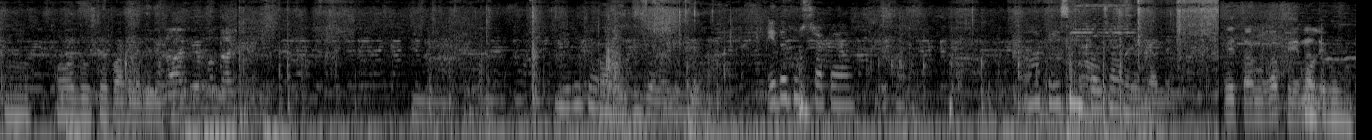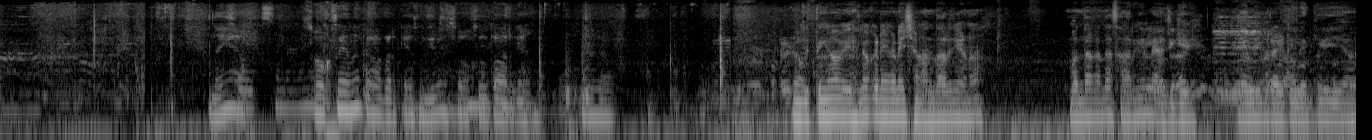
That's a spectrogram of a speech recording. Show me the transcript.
ਹੂੰ, ਹੋਰ ਦੂਸਰੇ ਪਾ ਕੇ ਲੱਗੇ ਦੇਖੋ ਪਰ ਇਹਦੀ ਜ਼ਿਆਦਾ ਲੁੱਕ ਹੈ ਇਹਦਾ ਦੂਸਰਾ ਪੈਰ ਆਹ ਫੇਸ ਸਿੰਪਲ ਜਿਹਾ ਸਹੀ ਗੱਲ ਹੈ ਜੁੱਤੀਆਂ ਵੇਖ ਲਓ ਕਿਹੜੀਆਂ ਕਿਹੜੀਆਂ ਸ਼ਾਨਦਾਰ ਜਾਣਾ ਬੰਦਾ ਕਹਿੰਦਾ ਸਾਰੀਆਂ ਲੈ ਜਾਈਏ ਜਿੰਨੀ ਵੈਰਾਈਟੀ ਲੱਗੀ ਹੋਈ ਆ।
